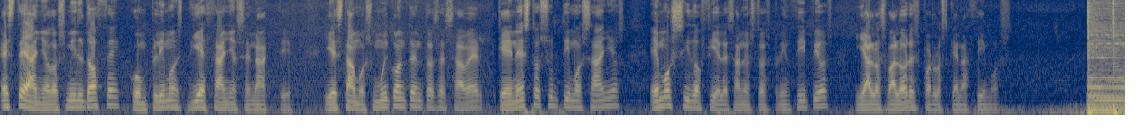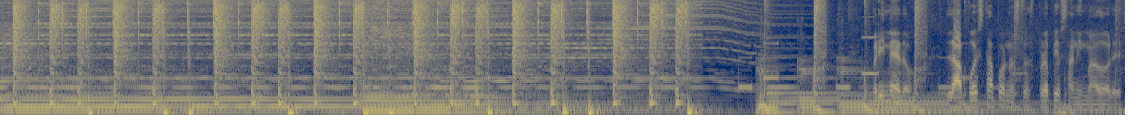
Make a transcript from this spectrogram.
Este año 2012 cumplimos 10 años en Active y estamos muy contentos de saber que en estos últimos años hemos sido fieles a nuestros principios y a los valores por los que nacimos. Primero, la apuesta por nuestros propios animadores.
